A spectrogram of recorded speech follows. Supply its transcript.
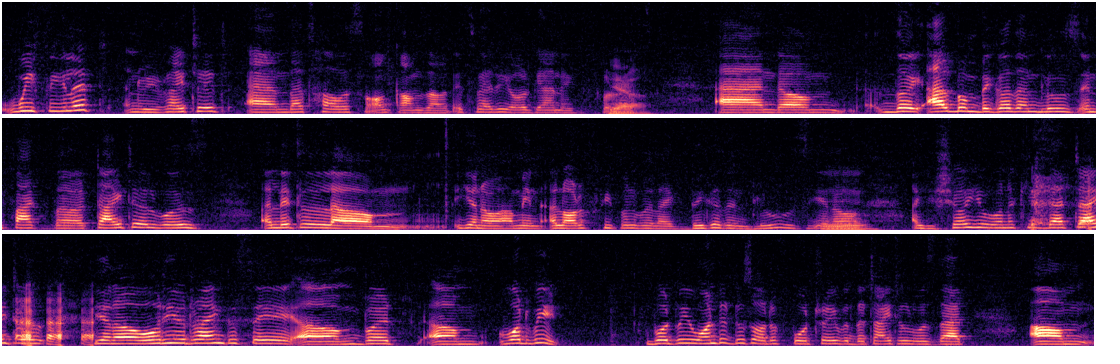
we feel it and we write it and that's how a song comes out. It's very organic for Yeah. us. And um, the album bigger than blues in fact the title was a little um, you know i mean a lot of people were like bigger than blues you know. Mhm. are you sure you want to keep that title? You know what are you trying to say? Um, but um, what we what we wanted to sort of portray with the title was that um,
